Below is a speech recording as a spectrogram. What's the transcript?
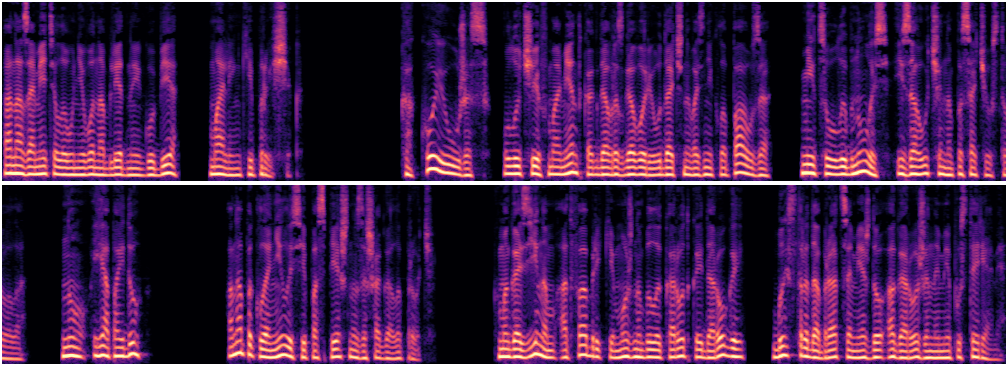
Она заметила у него на бледной губе маленький прыщик. Какой ужас! Улучив момент, когда в разговоре удачно возникла пауза, Мицу улыбнулась и заученно посочувствовала. «Ну, я пойду?» Она поклонилась и поспешно зашагала прочь. К магазинам от фабрики можно было короткой дорогой быстро добраться между огороженными пустырями.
